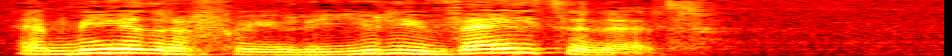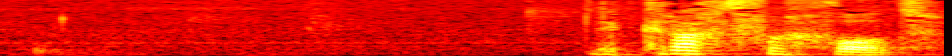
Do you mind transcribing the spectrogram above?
En meerdere van jullie, jullie weten het. De kracht van God.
